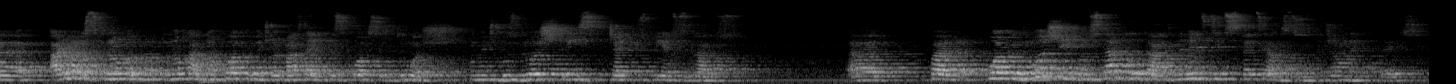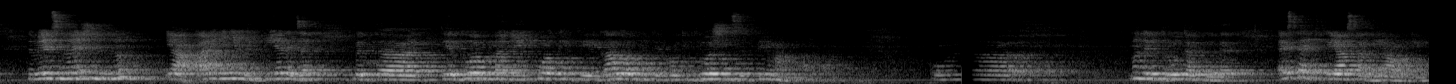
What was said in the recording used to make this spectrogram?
uh, arborists nokāp no, no, koka, viņš var pateikt, ka tas koks ir drošs. Un viņš būs drošs 3, 4, 5 gadus. Par koka drošību un stabilitāti neviens cits speciālists mums, diemžēl, nepateiks. Neviens mežģi, nu, jā, arī viņam ir pieredze, bet uh, tie dobumainie koki, tie galotņi, tie koki drošums ir pirmā kārtā. Un uh, man ir grūti atbildēt. Es teiktu, ka jāstāda jauni.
